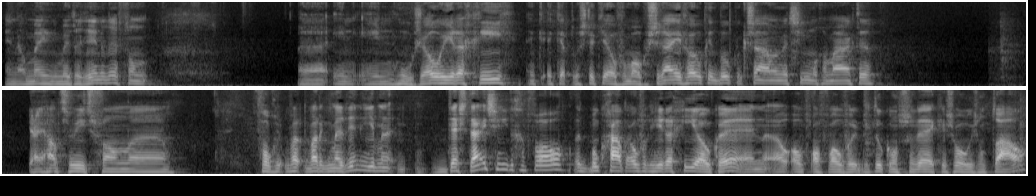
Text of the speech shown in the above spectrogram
En dan meen ik me te herinneren van uh, in, in hoezo hiërarchie. Ik, ik heb er een stukje over mogen schrijven ook in het boek dat ik samen met Simon gemaakt heb. Jij had zoiets van. Volgens, wat, ik me herinner, je me, destijds in ieder geval. Het boek gaat over hiërarchie ook, hè? En, of, of over de toekomst van werk is horizontaal.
